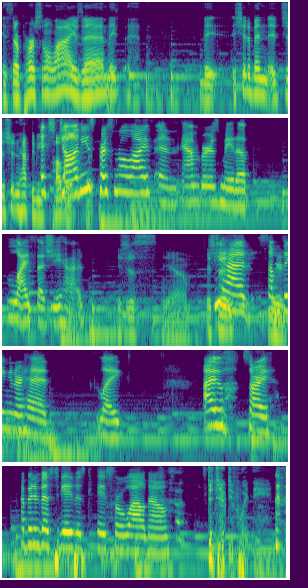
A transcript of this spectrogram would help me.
it's their personal lives, man. They they it should have been it just shouldn't have to be It's public, Johnny's but personal life and Amber's made up life that she had. it's just yeah it's she a- had something in her head like I sorry. I've been investigating this case for a while now. detective whitney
